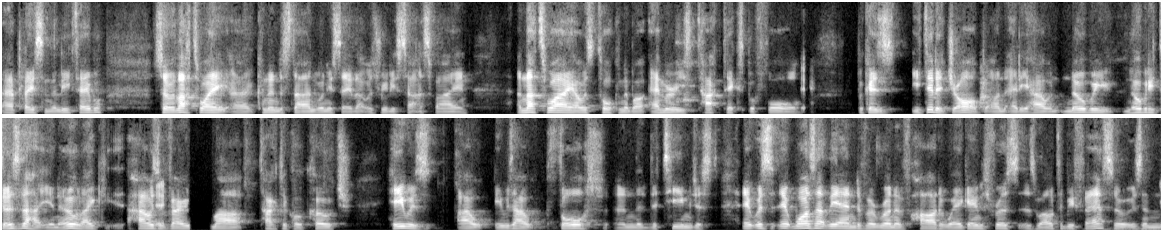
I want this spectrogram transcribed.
uh, place in the league table. So that's why I can understand when you say that was really satisfying, and that's why I was talking about Emery's tactics before, because he did a job on Eddie Howe, and nobody nobody does that, you know. Like Howe's a very smart tactical coach. He was out he was out thought and the, the, team just it was it was at the end of a run of hard away games for us as well to be fair so it was in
